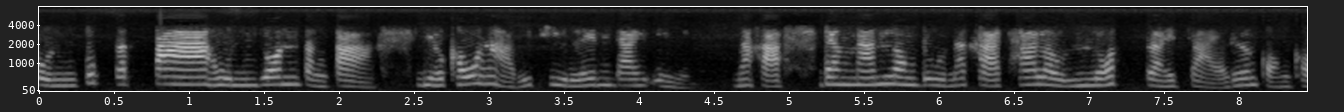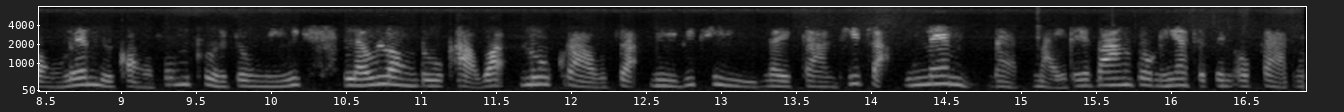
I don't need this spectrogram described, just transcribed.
ตุนตุ๊กตาหุ่นยนต์ต่างๆ เดี๋ยวเขาหาวิธีเล่นได้เอง นะคะ ดังนั้นลองดูนะคะ ถ้าเราลดรายจ่ายเรื่องของของเล่นหรือของฟุ่มเฟือยตรงนี้ แล้วลองดูค่ะว่าลูกเราจะมีวิธีในการที่จะเล่นแบบไหนได้บ้างตรงนี้อาจจะเป็นโอกาสใน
